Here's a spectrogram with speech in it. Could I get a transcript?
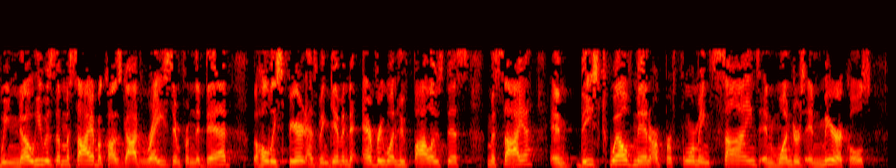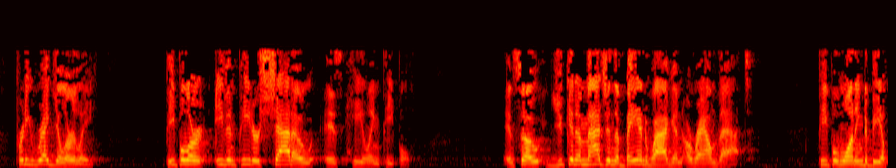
we know he was the Messiah because God raised him from the dead. The Holy Spirit has been given to everyone who follows this Messiah. And these 12 men are performing signs and wonders and miracles pretty regularly. People are, even Peter's shadow is healing people. And so you can imagine the bandwagon around that. People wanting to be a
